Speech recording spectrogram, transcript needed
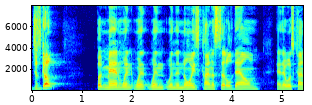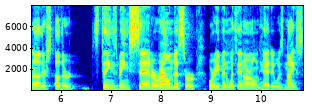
just go. But man, when when when when the noise kind of settled down and there was kind of other other things being said around us or or even within our own head, it was nice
